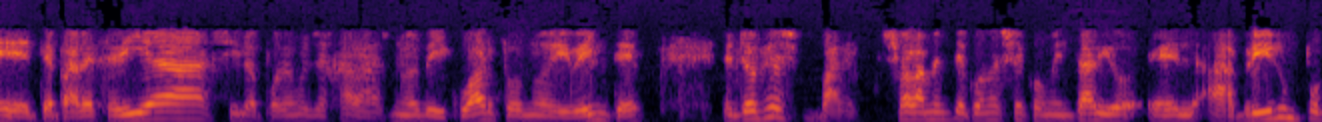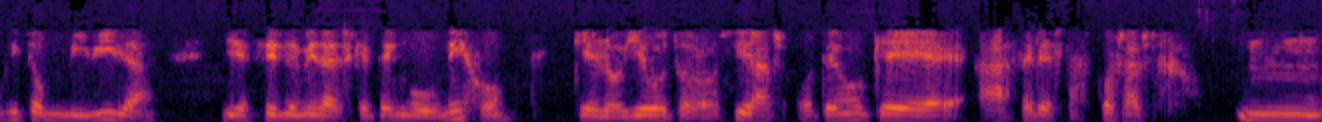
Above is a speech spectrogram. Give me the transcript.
eh, ¿te parecería si lo podemos dejar a las nueve y cuarto, nueve y veinte? Entonces, vale, solamente con ese comentario, el abrir un poquito mi vida y decirle, mira, es que tengo un hijo que lo llevo todos los días o tengo que hacer estas cosas, mm,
